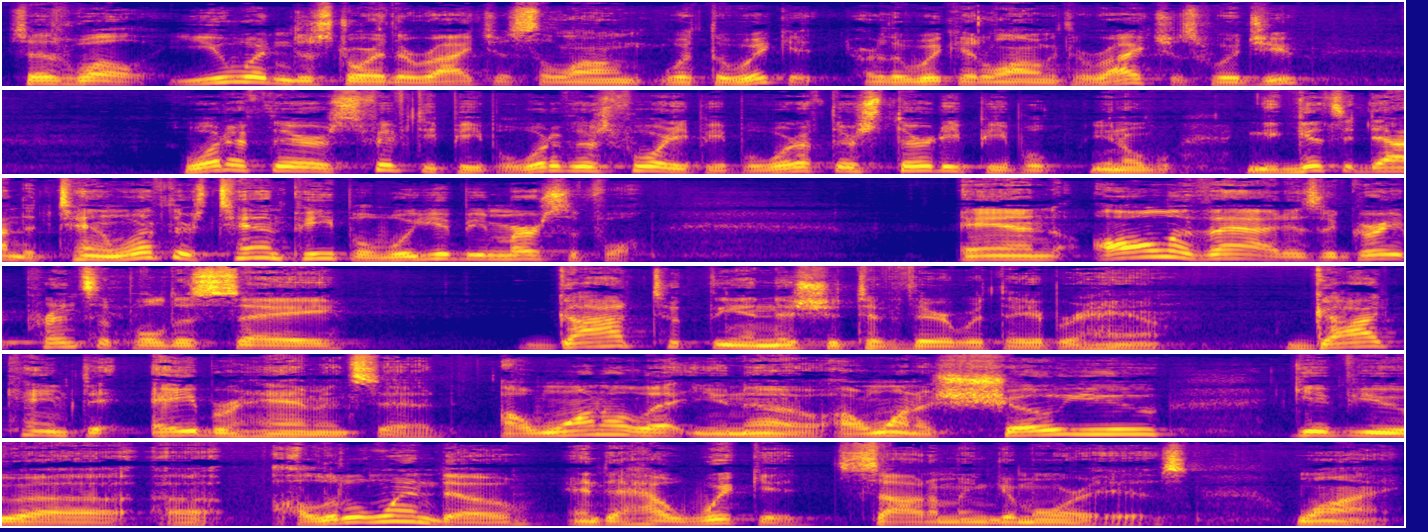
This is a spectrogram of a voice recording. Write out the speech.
Says, Well, you wouldn't destroy the righteous along with the wicked, or the wicked along with the righteous, would you? What if there's 50 people? What if there's 40 people? What if there's 30 people? You know, it gets it down to 10. What if there's 10 people? Will you be merciful? And all of that is a great principle to say God took the initiative there with Abraham. God came to Abraham and said, I want to let you know, I want to show you, give you a, a, a, little window into how wicked Sodom and Gomorrah is. Why?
